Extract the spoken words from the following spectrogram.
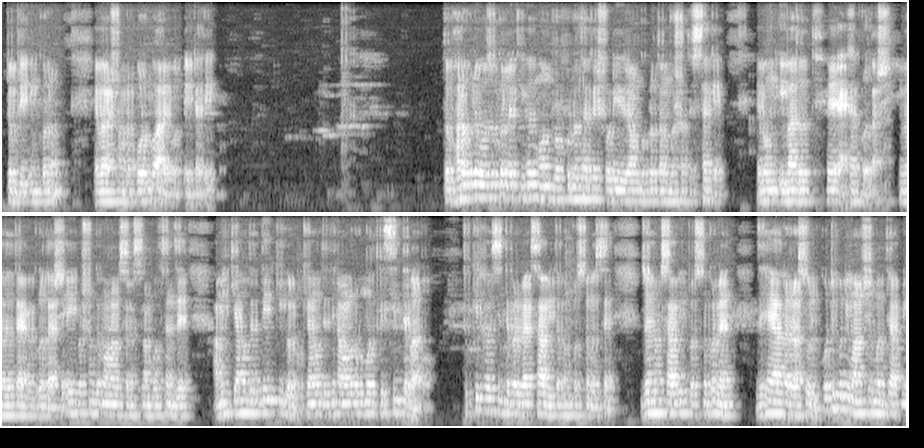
একটু ব্রিফিং করলাম। এবার আসলে আমরা পড়ব আর এটা দেখব তো ভালো করে অজু করলে কি হয়? মন প্রফুল্ল থাকে, শরীর অঙ্গ প্রত্যঙ্গ সতেজ থাকে এবং ইবাদতে একাগ্রতা আসে, ইবাদতে একাগ্রতা আসে। এই প্রসঙ্গে মোহাম্মদ সাল্লাহাম বলছেন যে, আমি কেমতের দিন কি করব? কেমতের দিন আমার উম্মতকে চিনতে পারব। তো কীভাবে চিনতে পারবে? এক সাহাবি তখন প্রশ্ন করছে জৈনব সাহাবি প্রশ্ন করলেন যে, হে আল্লাহ রাসুল, কোটি কোটি মানুষের মধ্যে আপনি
